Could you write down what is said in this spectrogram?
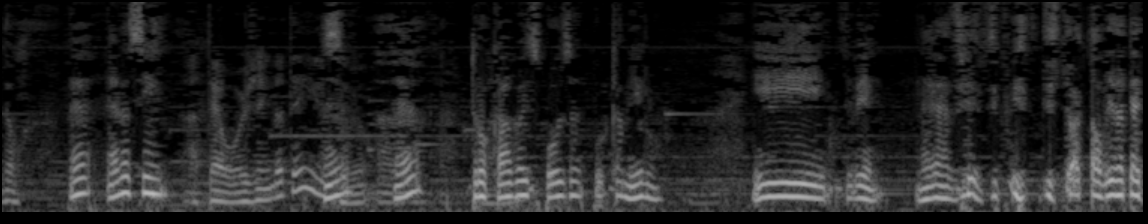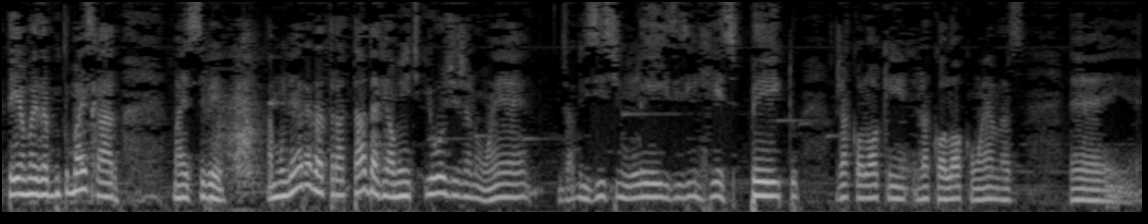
Não. É, era assim. Até hoje ainda tem isso, é, viu? É, trocava a esposa por camelo. E, você vê, né, talvez até tenha, mas é muito mais raro. Mas você vê, a mulher era tratada realmente, e hoje já não é, já existem leis, existe respeito, já, coloquem, já colocam elas é,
